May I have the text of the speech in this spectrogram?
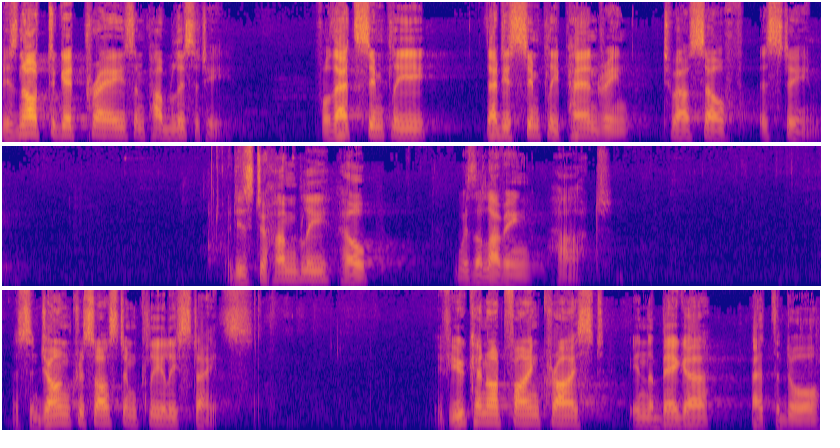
It is not to get praise and publicity for that simply that is simply pandering to our self-esteem. It is to humbly help with a loving heart. As St. John Chrysostom clearly states, if you cannot find Christ in the beggar at the door,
